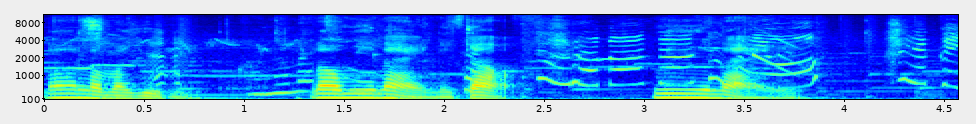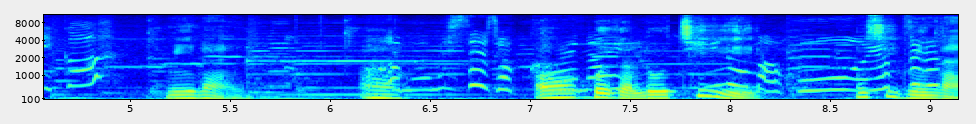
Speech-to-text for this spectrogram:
แล้วเรามาอยู่นี่เรามีไหนนี่เจ้ามีไหน มีไหนอ่า อ๋อคุยกับลูชี่ลูชี่มีไหน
